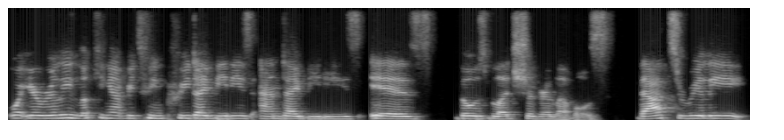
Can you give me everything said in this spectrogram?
what you're really looking at between prediabetes and diabetes is those blood sugar levels. That's really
